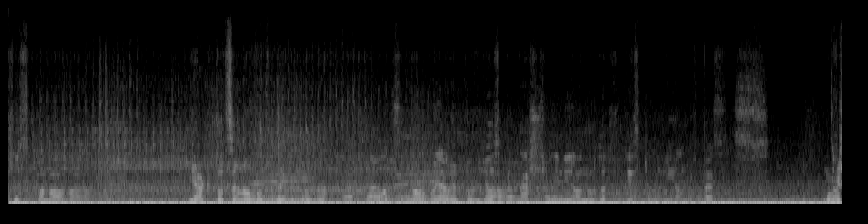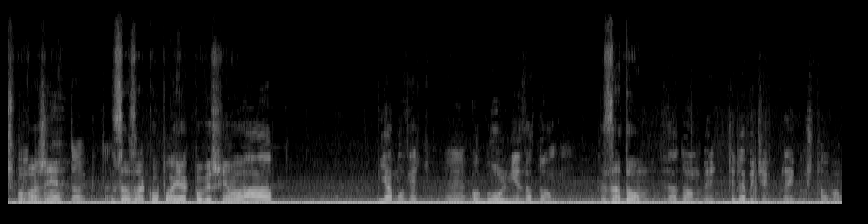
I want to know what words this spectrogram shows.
Wszystko nowe. Jak to cenowo tutaj wygląda? Ocenowo ja bym powiedział z 15 milionów do 20 milionów pesos. Mówisz Dobry poważnie? Tak, tak. Za zakup, a jak powierzchniowo? A ja mówię e, ogólnie za dom. Za dom. Za dom. By, tyle by cię tutaj kosztował.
